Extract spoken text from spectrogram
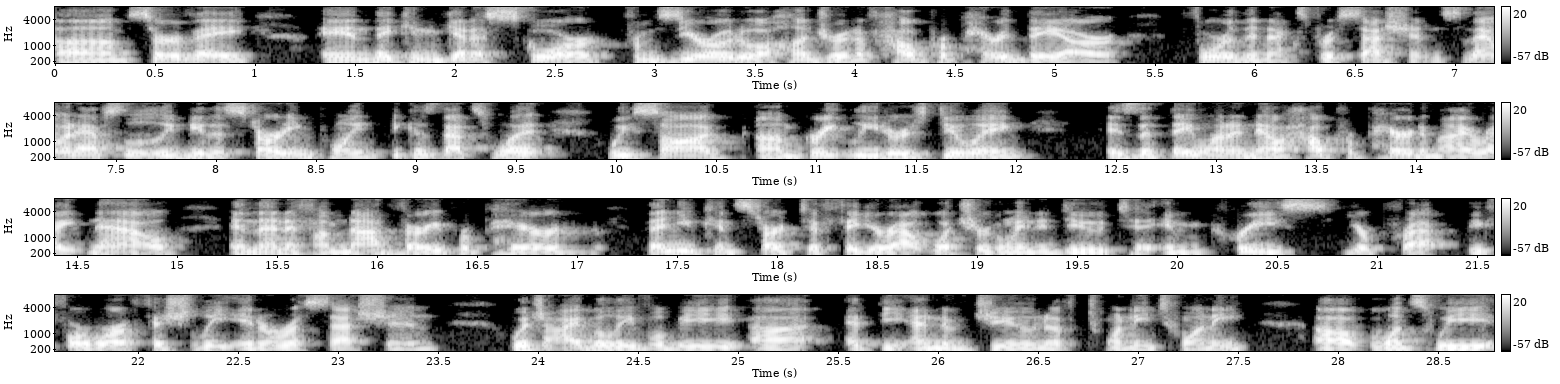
um, survey and they can get a score from zero to 100 of how prepared they are for the next recession. So that would absolutely be the starting point because that's what we saw um, great leaders doing is that they want to know how prepared am I right now? And then if I'm not very prepared, then you can start to figure out what you're going to do to increase your prep before we're officially in a recession, which I believe will be uh, at the end of June of 2020. Uh, once we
